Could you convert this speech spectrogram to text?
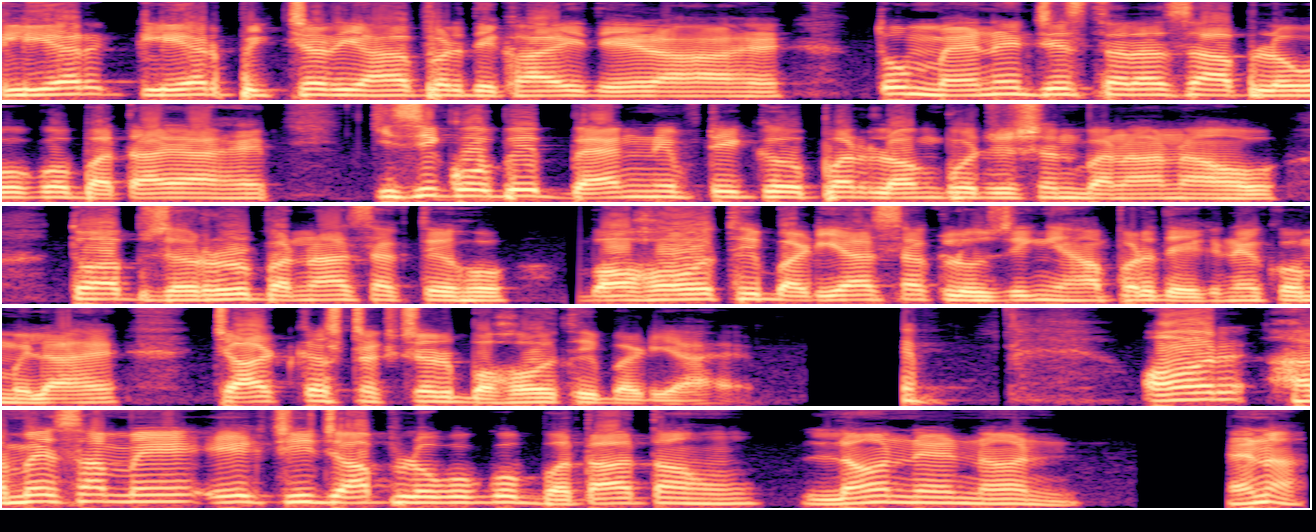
क्लियर क्लियर पिक्चर यहाँ पर दिखाई दे रहा है। तो मैंने जिस तरह से आप लोगों को बताया है, किसी को भी बैंक निफ्टी के ऊपर लॉन्ग पोजीशन बनाना हो तो आप ज़रूर बना सकते हो। बहुत ही बढ़िया सा क्लोजिंग यहाँ पर देखने को मिला है। चार्ट का स्ट्रक्चर बहुत ही बढ़िया है। और हमेशा मैं एक चीज़ आप लोगों को बताता हूँ लर्न एंड अर्न है ना?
